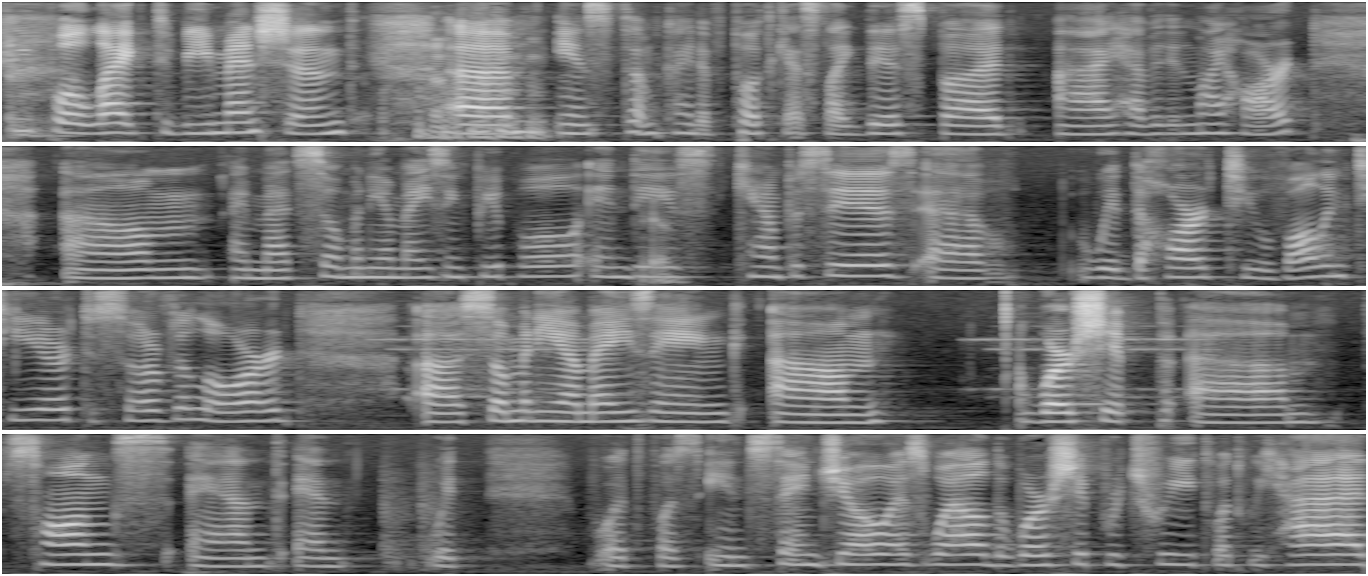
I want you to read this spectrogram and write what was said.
people like to be mentioned um, in some kind of podcast like this, but I have it in my heart. Um, I met so many amazing people in these campuses uh, with the heart to volunteer, to serve the Lord. Uh, so many amazing um, worship um, songs and and with what was in St. Joe as well, the worship retreat, what we had,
